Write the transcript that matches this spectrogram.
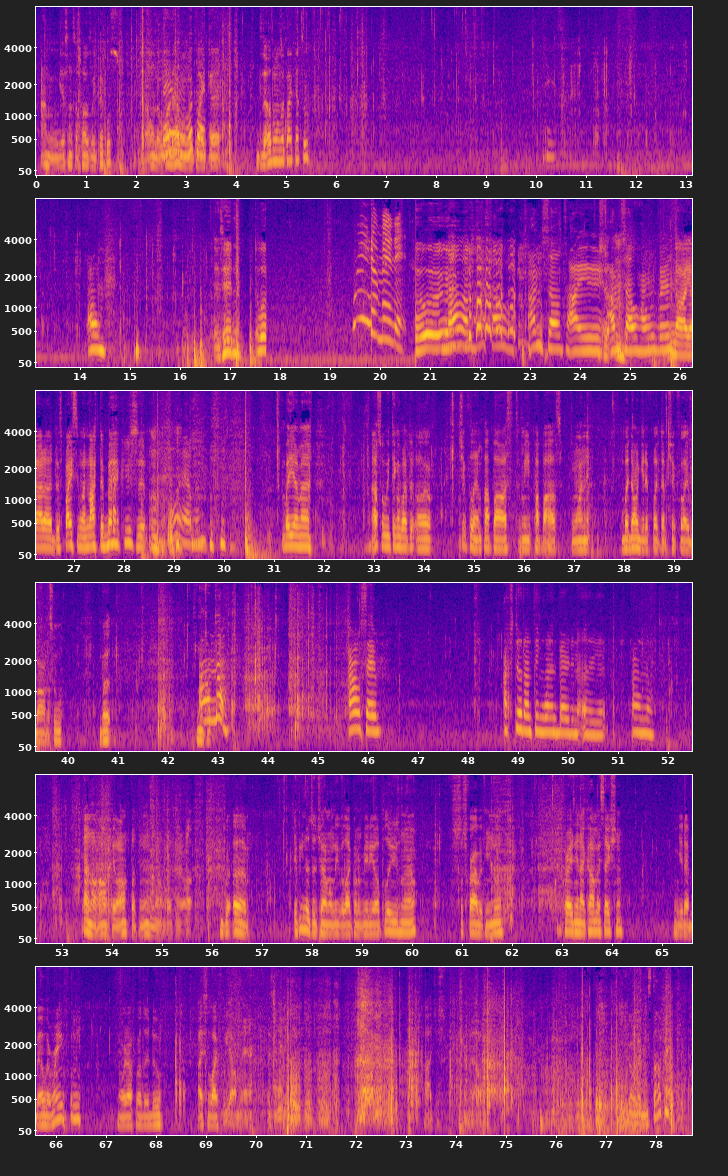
I'm guessing supposedly pickles. I don't know They why that one look look like, like that. Does the other one look like that too? Um, It's hidden. Look. Wait a minute. no, I'm just so, I'm so tired. So- I'm so hungry. Nah, y'all, the, the spicy one knocked it back. You shit. Mm. Whatever. But yeah, man, that's what we think about the uh, Chick Fil A and Popeyes. To me, Popeyes won it, but don't get it fucked up. Chick Fil A bomb too. But if you I need don't know. I don't say. I still don't think one is better than the other yet. I don't know. y'all know how I'm feeling. I'm fucking motherfucker up. But uh, if you're new to the channel, leave a like on the video, please, man. Subscribe if you're new. Crazy in that comment section. Get that bell and ring for me. And without further ado, ice of life for y'all, man. Let's get it. I'll just trim it off. You gonna let me stop it?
